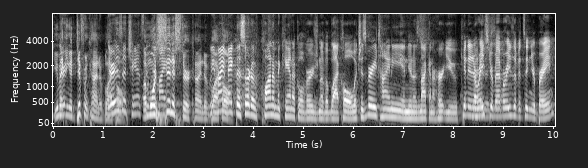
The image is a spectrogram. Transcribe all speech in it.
You're There- making a different kind of black there hole. There is a chance A that more might- sinister kind of black hole. we black might hole. make the sort of quantum mechanical version of a black hole, which is very tiny and you know is not going to hurt you. Can it erase is, your uh, memories if it's in your brain?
